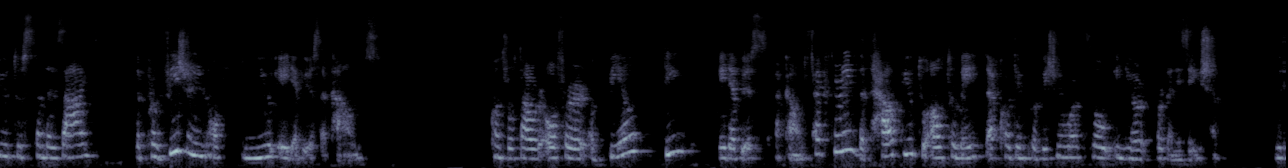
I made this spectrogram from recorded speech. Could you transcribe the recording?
you to standardize the provisioning of new AWS accounts. Control Tower offer a built-in AWS account factory that help you to automate the according provision workflow in your organization with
